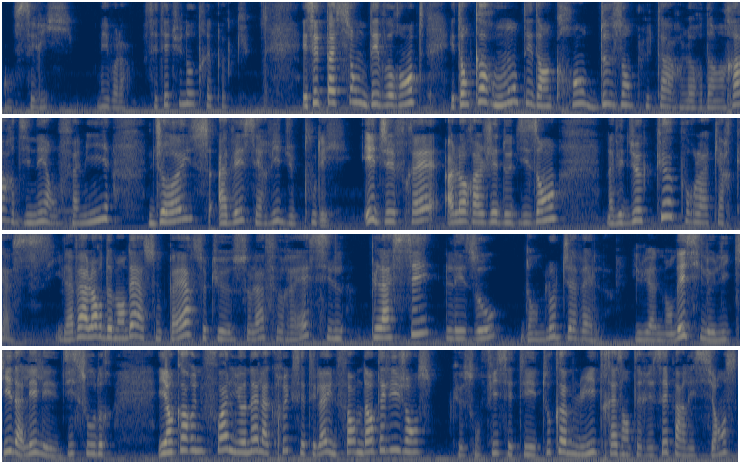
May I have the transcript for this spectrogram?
en série. Mais voilà, c'était une autre époque. Et cette passion dévorante est encore montée d'un cran deux ans plus tard, lors d'un rare dîner en famille, Joyce avait servi du poulet. Et Jeffrey, alors âgé de dix ans, n'avait Dieu que pour la carcasse. Il avait alors demandé à son père ce que cela ferait s'il plaçait les os dans de l'eau de javel. Il lui a demandé si le liquide allait les dissoudre. Et encore une fois, Lionel a cru que c'était là une forme d'intelligence, que son fils était tout comme lui très intéressé par les sciences,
